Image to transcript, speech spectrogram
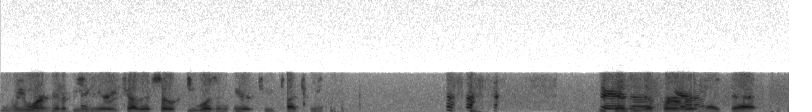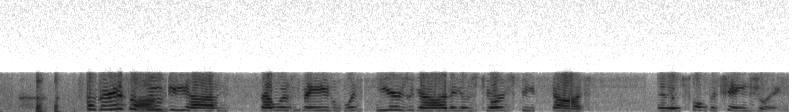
we weren't going to be near each other, so he wasn't here to touch me. because enough, he's a pervert yeah. like that. So there is a Um, movie um that was made with, years ago. I think it was George C. Scott, and it was called The Changeling.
